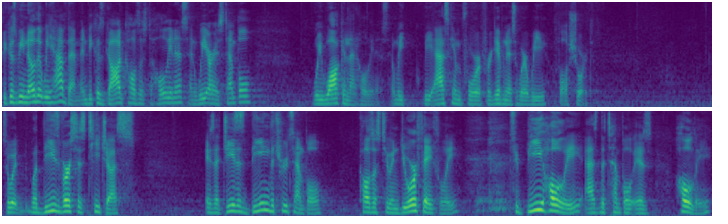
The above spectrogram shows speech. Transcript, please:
because we know that we have them. And because God calls us to holiness and we are His temple, we walk in that holiness and we, we ask Him for forgiveness where we fall short. So, what, what these verses teach us is that Jesus, being the true temple, calls us to endure faithfully, to be holy as the temple is holy.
